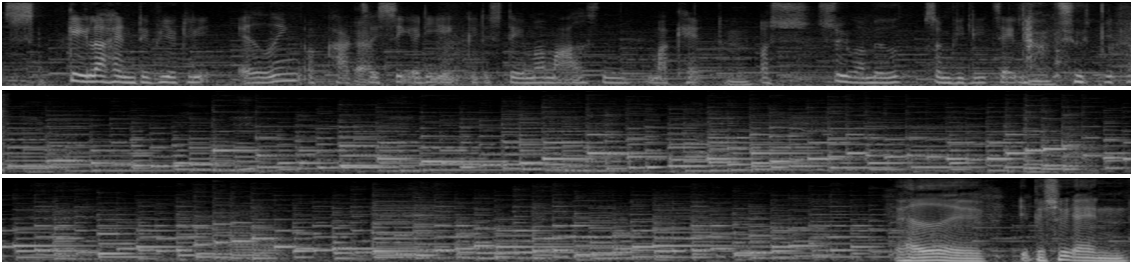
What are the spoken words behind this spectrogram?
skiller han det virkelig ad, ikke? og karakteriserer ja. de enkelte stemmer meget sådan markant, mm. og synger med, som vi lige talte om mm. tidligere. Besøg af en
